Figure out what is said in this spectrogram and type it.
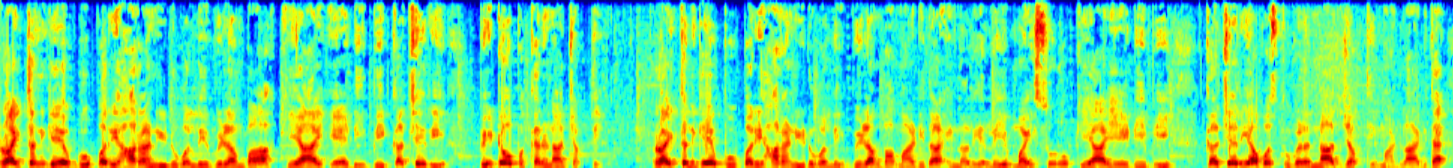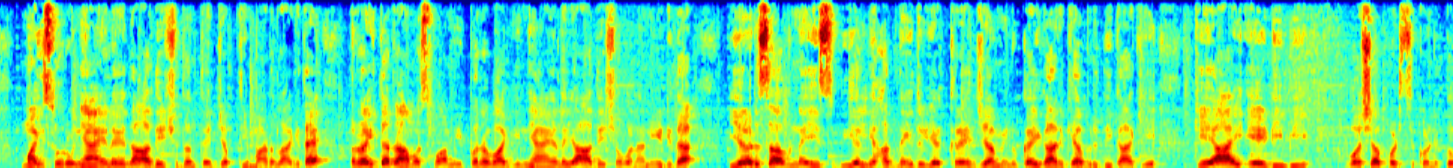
ರೈತನಿಗೆ ಭೂ ಪರಿಹಾರ ನೀಡುವಲ್ಲಿ ವಿಳಂಬ, ಕೆಐಎಡಿಬಿ ಕಚೇರಿ ಪೀಠೋಪಕರಣ ಜಪ್ತಿ. ರೈತನಿಗೆ ಭೂ ಪರಿಹಾರ ನೀಡುವಲ್ಲಿ ವಿಳಂಬ ಮಾಡಿದ ಹಿನ್ನೆಲೆಯಲ್ಲಿ ಮೈಸೂರು ಕೆಐಎಡಿಬಿ ಕಚೇರಿಯ ವಸ್ತುಗಳನ್ನು ಜಪ್ತಿ ಮಾಡಲಾಗಿದೆ. ಮೈಸೂರು ನ್ಯಾಯಾಲಯದ ಆದೇಶದಂತೆ ಜಪ್ತಿ ಮಾಡಲಾಗಿದೆ. ರೈತ ರಾಮಸ್ವಾಮಿ ಪರವಾಗಿ ನ್ಯಾಯಾಲಯ ಆದೇಶವನ್ನು ನೀಡಿದೆ. ಎರಡು ಸಾವಿರನೇ ಇಸ್ವಿಯಲ್ಲಿ ಹದಿನೈದು ಎಕರೆ ಜಮೀನು ಕೈಗಾರಿಕೆ ಅಭಿವೃದ್ಧಿಗಾಗಿ ಕೆಐಎಡಿಬಿ ವಶಪಡಿಸಿಕೊಂಡಿದ್ದು.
